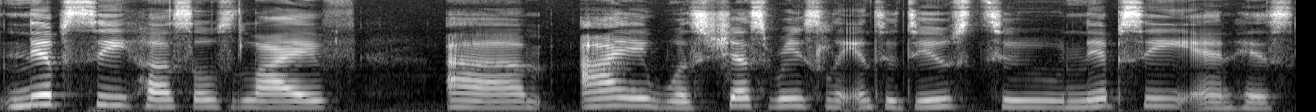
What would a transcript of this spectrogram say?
Nipsey Hussle's life. Um, I was just recently introduced to Nipsey and his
